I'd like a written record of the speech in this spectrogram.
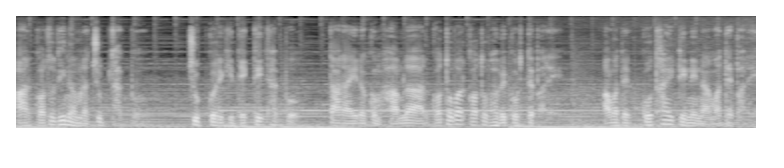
আর কতদিন আমরা চুপ থাকব? চুপ করে কি দেখতেই থাকব? তারা এরকম হামলা আর কতবার কতভাবে করতে পারে? আমাদের কোথায় টেনে নামাতে পারে?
